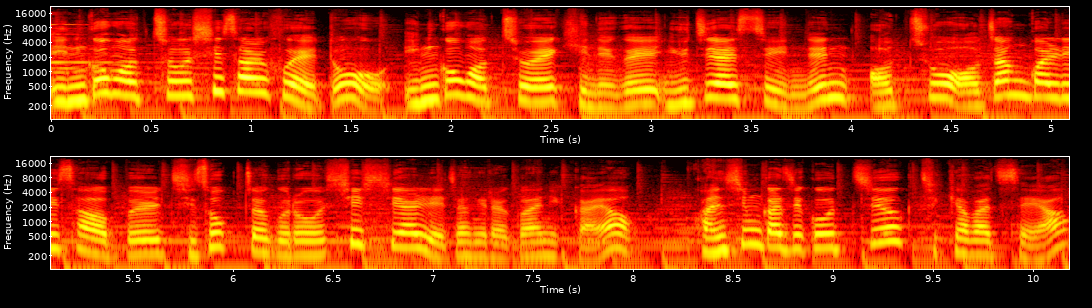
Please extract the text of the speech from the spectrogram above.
인공어초 시설 후에도 인공어초의 기능을 유지할 수 있는 어초 어장 관리 사업을 지속적으로 실시할 예정이라고 하니까요. 관심 가지고 쭉 지켜봐 주세요.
